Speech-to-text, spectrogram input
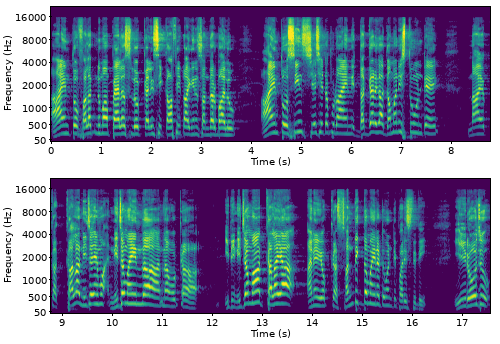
ఆయనతో ఫలక్నుమా ప్యాలెస్లో కలిసి కాఫీ తాగిన సందర్భాలు ఆయనతో సీన్స్ చేసేటప్పుడు ఆయన్ని దగ్గరగా గమనిస్తూ ఉంటే నా యొక్క కళ నిజమా నిజమైందా అన్న ఒక ఇది నిజమా కలయా అనే యొక్క సందిగ్ధమైనటువంటి పరిస్థితి. ఈరోజు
